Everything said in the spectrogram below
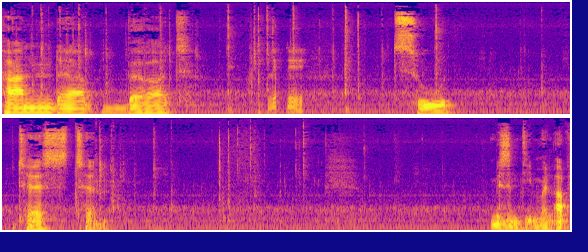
Thunderbird zu testen. Wir sind die E-Mail ab.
